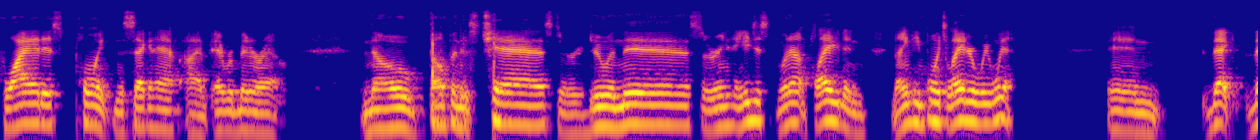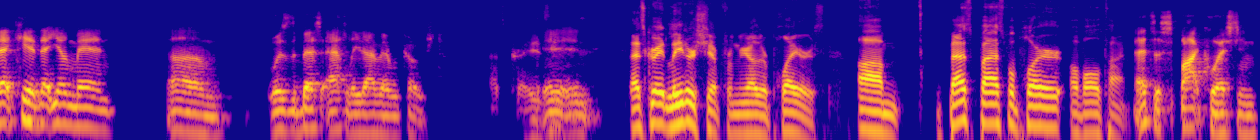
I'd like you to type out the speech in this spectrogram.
quietest points in the second half I've ever been around. No thumping his chest or doing this or anything. He just went out and played, and 19 points later, we went. And that that kid, that young man, um, was the best athlete I've ever coached. That's crazy. And That's great leadership from your other players. Um, best basketball player of all time. That's a spot question.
